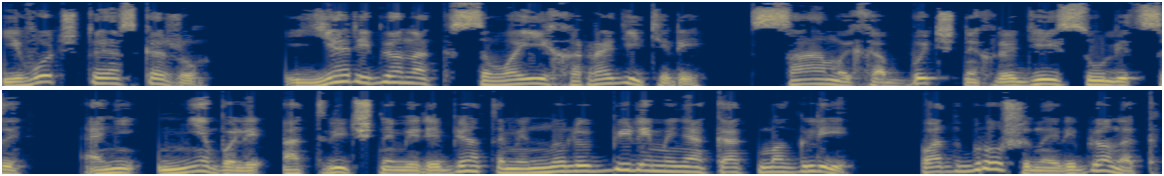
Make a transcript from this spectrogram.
И вот что я скажу. Я ребенок своих родителей, самых обычных людей с улицы. Они не были отличными ребятами, но любили меня как могли. Подброшенный ребенок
